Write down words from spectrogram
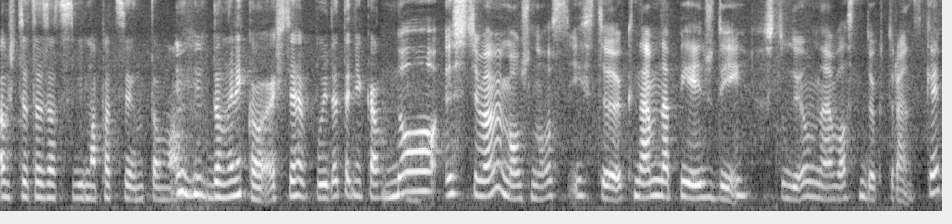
A už chcete za svýma pacientama. Dominiko, ještě půjdete někam? No, ešte máme možnosť ísť eh, k nám na PhD studium, na vlastne doktorantské,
